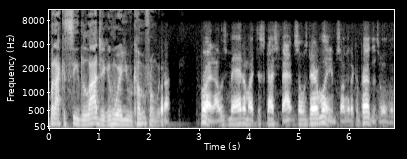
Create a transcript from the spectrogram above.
but I could see the logic and where you were coming from with right. it. Right. I was mad. I'm like, this guy's fat, and so is Deron Williams. So I'm going to compare the two of them.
